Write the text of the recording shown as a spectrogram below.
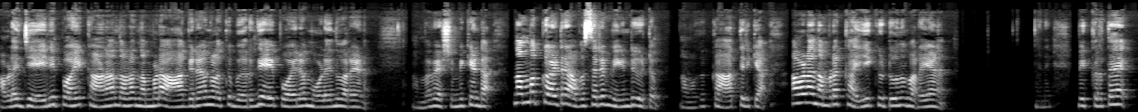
അവളെ ജയിലിൽ പോയി കാണാന്നുള്ള നമ്മുടെ ആഗ്രഹങ്ങളൊക്കെ വെറുതെ ആയി പോയാലോ മോളെ എന്ന് പറയണം. അമ്മ വിഷമിക്കണ്ട. നമുക്കായിട്ടൊരു അവസരം വീണ്ടും കിട്ടും. നമുക്ക് കാത്തിരിക്കാം. അവളെ നമ്മുടെ കയ്യിൽ കിട്ടുമെന്ന് പറയാണ്. അങ്ങനെ വിക്രത്തെ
